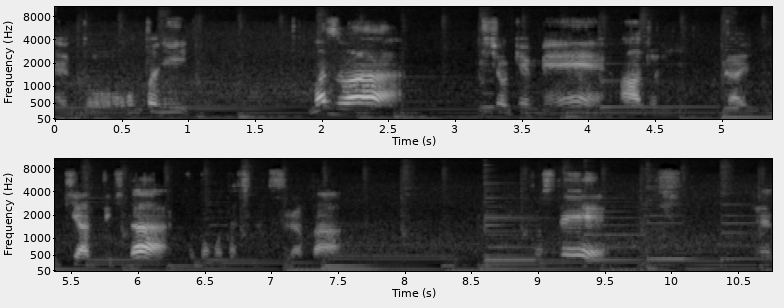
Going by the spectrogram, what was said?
えっと、本当にまずは一生懸命アートに向き合ってきた子どもたちの姿そしてえっ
